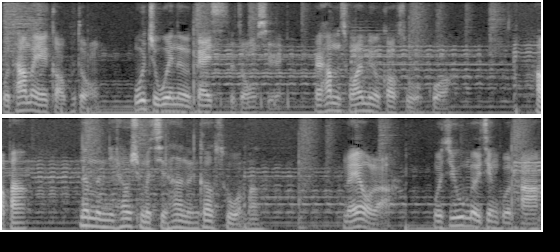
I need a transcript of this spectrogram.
我他妈也搞不懂。我只喂那个该死的东西，而他们从来没有告诉我过。好吧，那么你还有什么其他的能告诉我吗？没有了，我几乎没有见过他。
